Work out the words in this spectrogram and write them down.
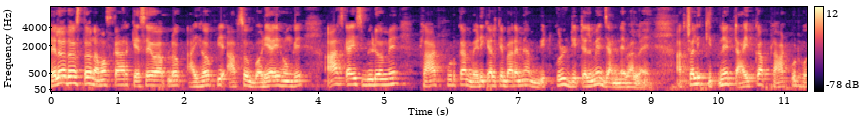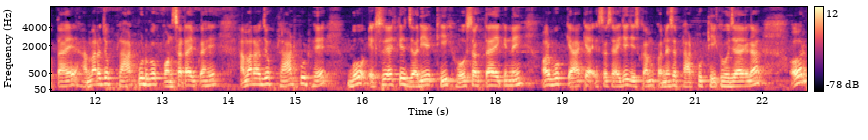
हेलो दोस्तों, नमस्कार। कैसे हो आप लोग? आई होप कि आप सब बढ़िया ही होंगे। आज का इस वीडियो में फ्लैट फ़ूड का मेडिकल के बारे में हम बिल्कुल डिटेल में जानने वाले हैं। एक्चुअली कितने टाइप का फ्लैट फ़ूड होता है? हमारा जो फ्लैट फ़ूड वो कौन सा टाइप का है? हमारा जो फ्लैट फ़ूड है, वो एक्सरसाइज के ज़रिए ठीक हो सकता है कि नहीं? और वो क्या क्या एक्सरसाइज है जिसको हम करने से फ्लैट फ़ूड ठीक हो जाएगा? और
